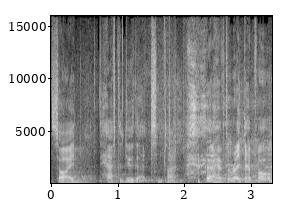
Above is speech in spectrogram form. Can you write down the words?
so I have to do that sometime. I have to write that poem.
